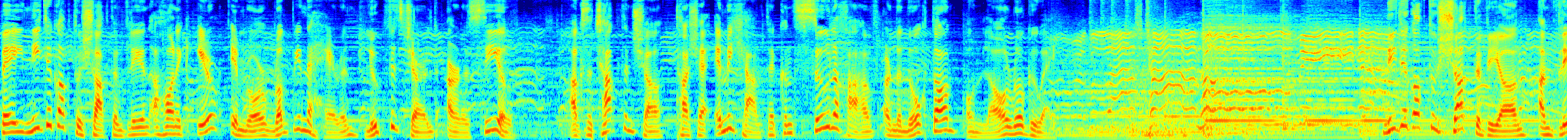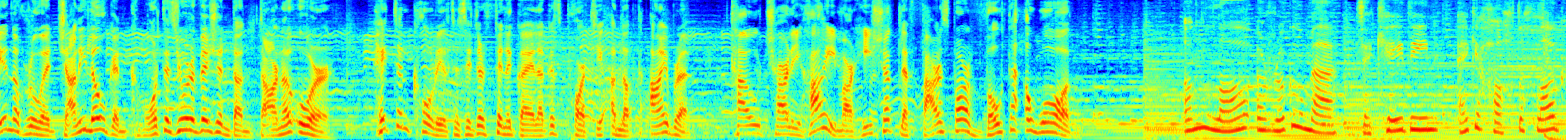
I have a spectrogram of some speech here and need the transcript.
Bei ní gachtú seach an bblion a tháinig ar imróir rugbí na haan Luke Fitzgerald ar a síl. agus a teachtain seo tá sé imimecheanta chusúla chahabh ar na nóchtán ón lá rugu é. Níidir gachtú seachta bhíán an bblion nach ruúid Johnny Logan commórtas Eurovision don darna uair. Hit an choréaltas idir finna gaile agus portí an nacht ebre. Tá Charlie Haughey mar híiseach le farspar bóta a bháin. An lá a rugú me de cédín ag hochtalog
